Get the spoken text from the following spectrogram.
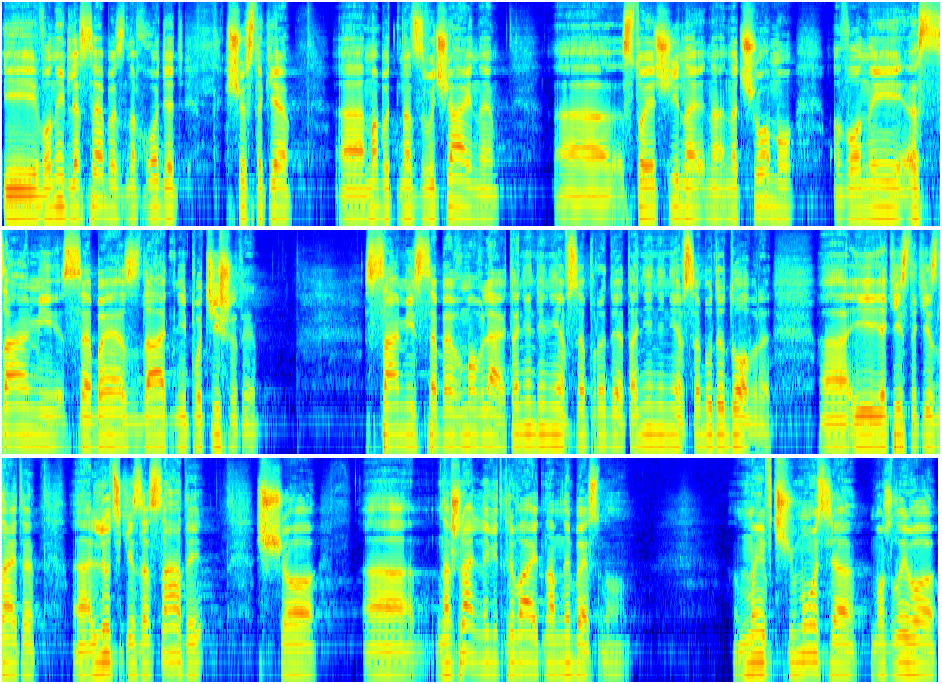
І вони для себе знаходять щось таке, е, мабуть, надзвичайне, е, стоячи на, на, на чому вони самі себе здатні потішити самі себе вмовляють, та ні, ні, ні, все пройде, та ні, ні, ні, все буде добре. Е, І якісь такі, знаєте, людські засади, що, е, на жаль, не відкривають нам небесного. Ми вчимося, можливо,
